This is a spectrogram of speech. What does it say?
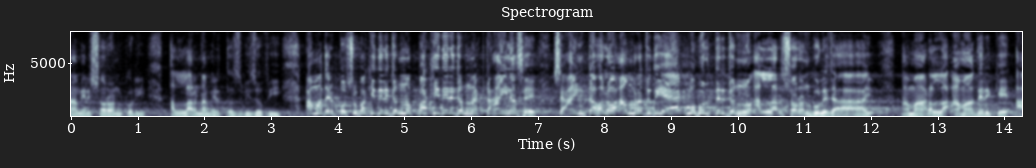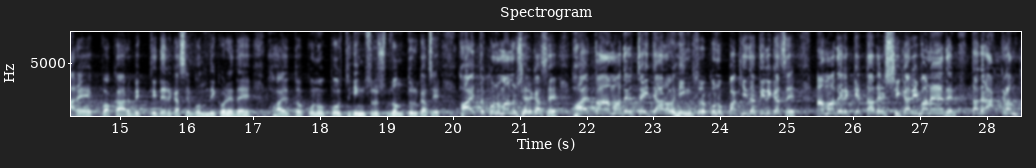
নামের স্মরণ করি, আল্লাহর নামের তসবি জফি আমাদের পশু পাখিদের জন্য পাখিদের জন্য একটা আইন আছে। সে আইনটা হলো, আমরা যদি এক মুহূর্তের জন্য আল্লাহর স্মরণ ভুলে যাই আমার আল্লাহ আমাদেরকে আরেক প্রকার ব্যক্তিদের কাছে বন্দি করে দেয়। হয়তো কোনো হিংস্র জন্তুর কাছে, হয়তো কোনো মানুষের কাছে, হয়তো আমাদের চাইতে আরও হিংস্র কোনো পাখি জাতির কাছে আমাদেরকে তাদের শিকারী বানায় দেন, তাদের আক্রান্ত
